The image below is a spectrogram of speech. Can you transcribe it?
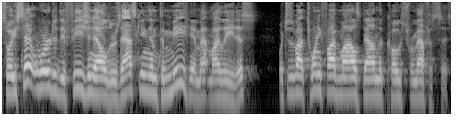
So he sent word to the Ephesian elders asking them to meet him at Miletus, which is about 25 miles down the coast from Ephesus.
